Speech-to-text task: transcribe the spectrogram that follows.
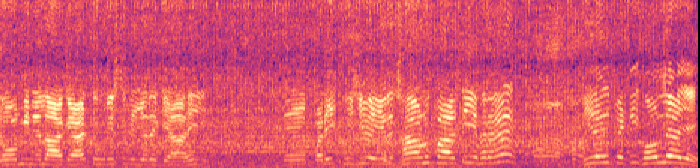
2 ਮਹੀਨੇ ਲਾ ਕੇ ਆਇਆ ਟੂਰਿਸਟ ਵੀਜ਼ੇ ਤੇ ਗਿਆ ਸੀ। ਤੇ ਬੜੀ ਖੁਸ਼ੀ ਹੋਈ। ਉਹਨੂੰ ਸ਼ਾਮ ਨੂੰ ਪਾਰਟੀ ਹੈ ਫਿਰ ਵੀਰਾਂ ਦੀ ਪੇਟੀ ਖੋਲ ਲਿਆ ਜੇ।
